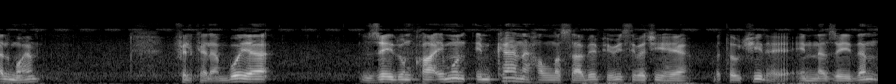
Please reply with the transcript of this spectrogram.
المهم في الكلام. بويا زيد قائم إمكانها النصابة في بشي هي بتوكيد هي. إن زيدا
